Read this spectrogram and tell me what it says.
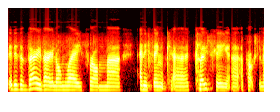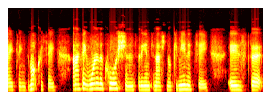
it is a very, very long way from uh, anything uh, closely uh, approximating democracy. And I think one of the cautions for the international community is that,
